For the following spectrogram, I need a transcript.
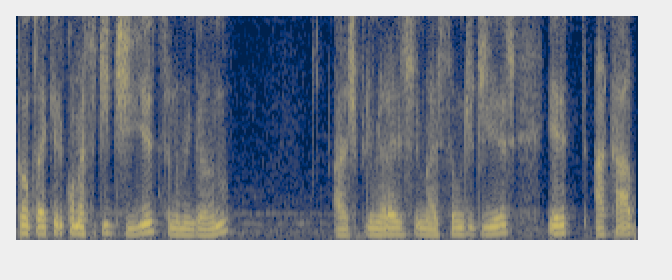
tanto é que ele começa de dia, se não me engano. As primeiras imagens são de dias, e ele acaba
